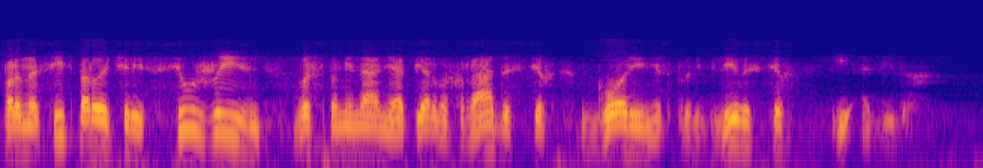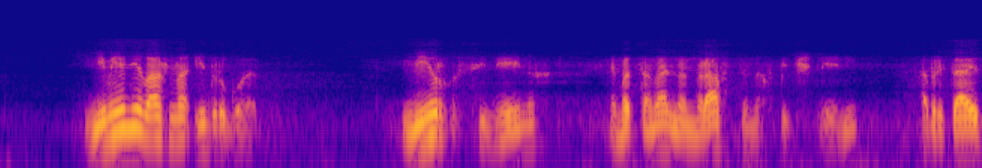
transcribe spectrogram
проносить порой через всю жизнь воспоминания о первых радостях, горе, несправедливостях и обидах. Не менее важно и другое. Мир семейных, эмоционально-нравственных впечатлений обретает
